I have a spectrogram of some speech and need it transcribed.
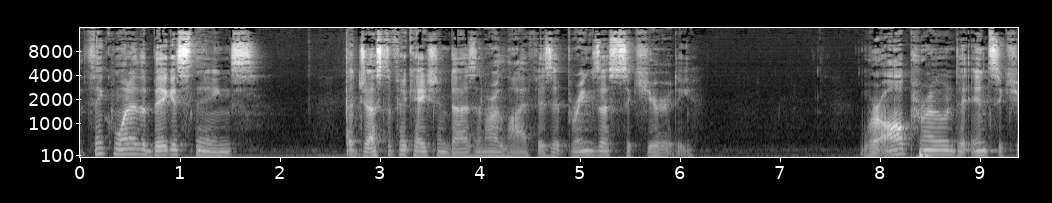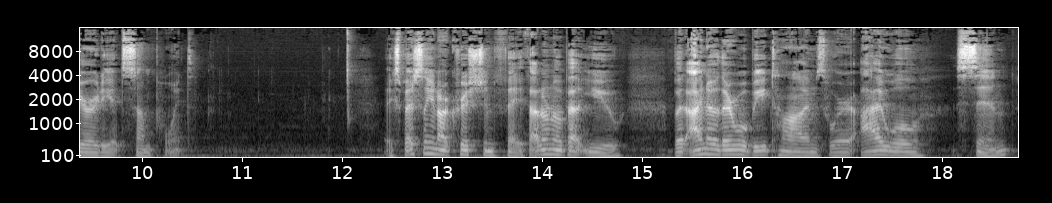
I think one of the biggest things that justification does in our life is it brings us security. We're all prone to insecurity at some point especially in our Christian faith. I don't know about you, but I know there will be times where I will sin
